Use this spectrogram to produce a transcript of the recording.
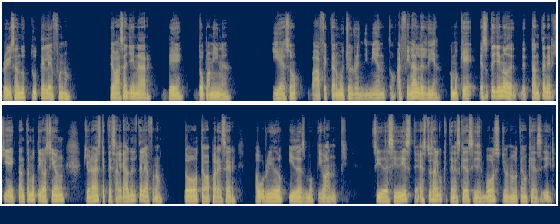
revisando tu teléfono, te vas a llenar de dopamina y eso va a afectar mucho el rendimiento al final del día. Como que eso te llena de, de, tanta energía y tanta motivación que una vez que te salgas del teléfono, todo te va a parecer aburrido y desmotivante. Si decidiste, esto es algo que tenés que decidir vos, yo no lo tengo que decidir.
